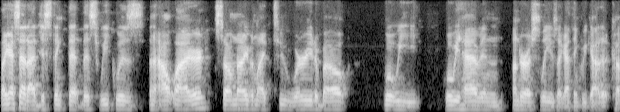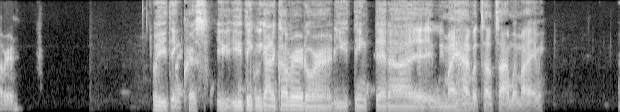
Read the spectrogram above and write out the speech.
like I said, I just think that this week was an outlier. So I'm not even like too worried about what we what we have in under our sleeves. Like I think we got it covered. What do you think, Chris? You you think we got it covered, or do you think that uh, we might have a tough time with Miami? I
